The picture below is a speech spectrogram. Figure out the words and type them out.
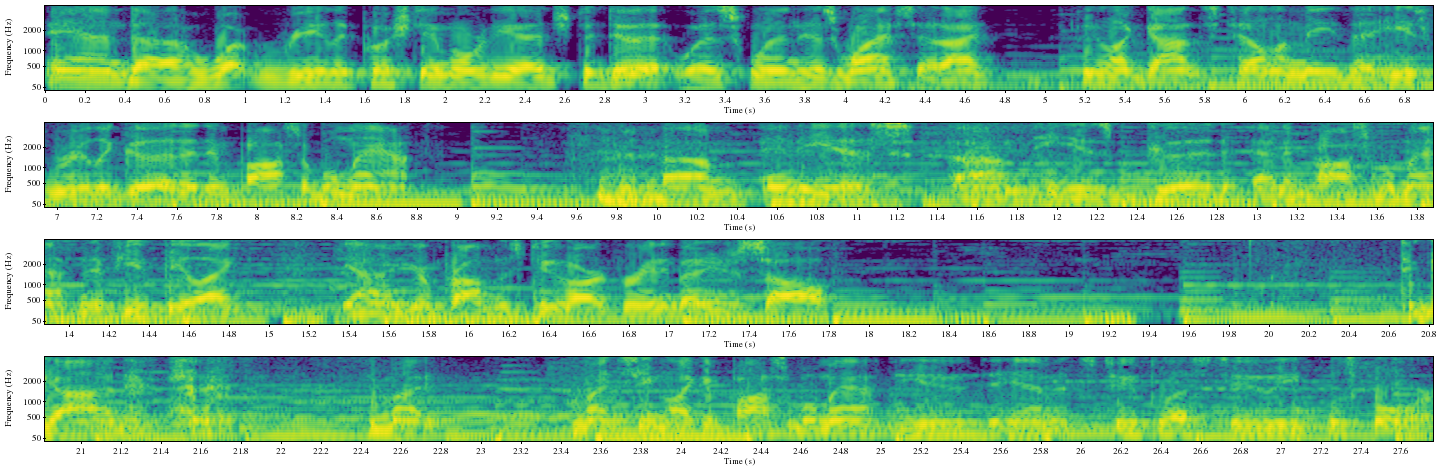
And uh, what really pushed him over the edge to do it was when his wife said, I feel like God's telling me that he's really good at impossible math. um, and he is. Um, he is good at impossible math. And if you feel like yeah, your problem is too hard for anybody to solve, to God, it might, it might seem like impossible math to you. To him, it's 2 plus 2 equals 4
